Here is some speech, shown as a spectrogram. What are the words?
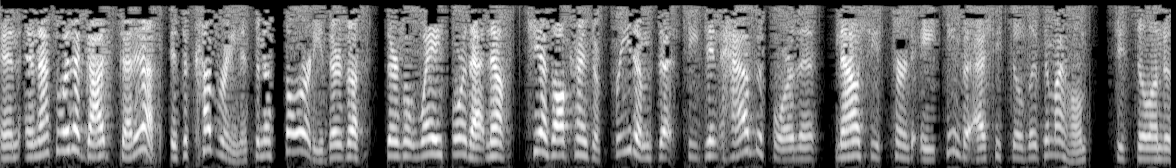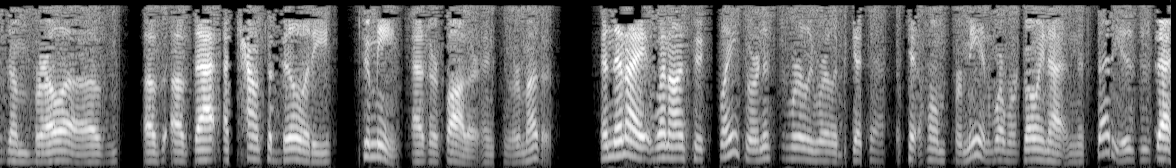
And and that's the way that God set it up. It's a covering. It's an authority. There's a there's a way for that. Now she has all kinds of freedoms that she didn't have before. That now she's turned 18, but as she still lives in my home, she's still under the umbrella of of of that accountability to me as her father and to her mother. And then I went on to explain to her, and this is really really get to hit home for me and where we're going at in this study is is that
